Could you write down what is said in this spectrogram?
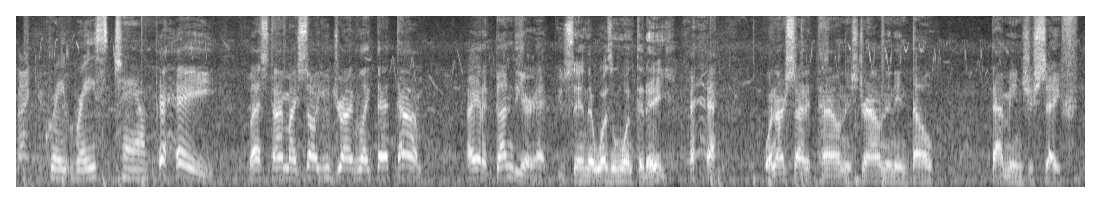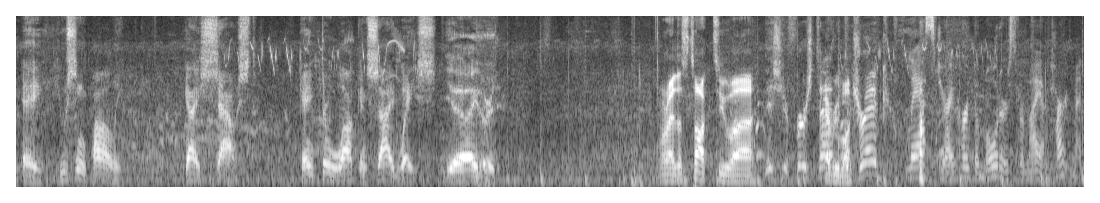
Thank you. Great race, champ. Hey, last time I saw you drive like that, Tom, I had a gun to your head. You saying there wasn't one today? When our side of town is drowning in dough, that means you're safe. Hey, you seen Paulie? Guy soused. Came through walking sideways. Yeah, I heard. All right, let's talk to uh, This your first time Everyone. the trek? Last year I heard the motors from my apartment,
